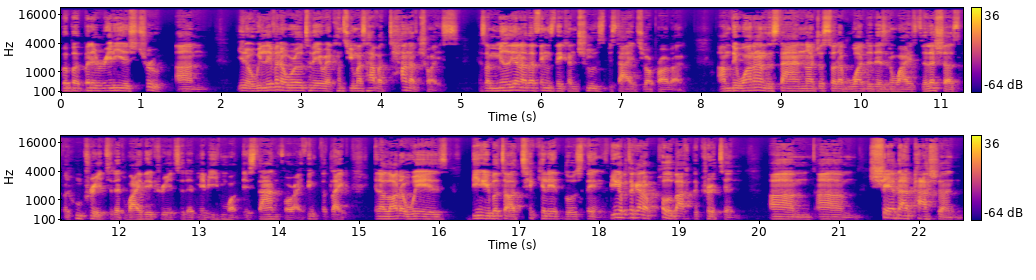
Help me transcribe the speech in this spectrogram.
but but but it really is true. Um, you know, we live in a world today where consumers have a ton of choice. There's a million other things they can choose besides your product. Um, they want to understand not just sort of what it is and why it's delicious, but who created it, why they created it, maybe even what they stand for. I think that like in a lot of ways, being able to articulate those things, being able to kind of pull back the curtain, um, um, share that passion,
